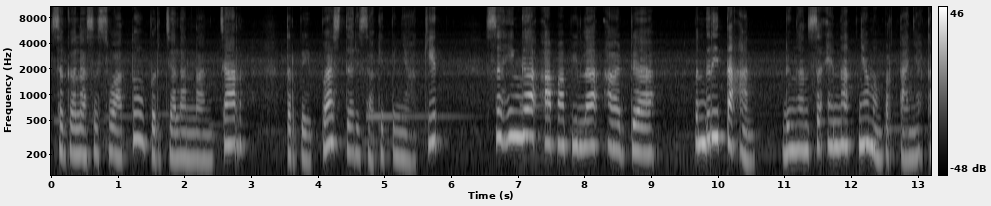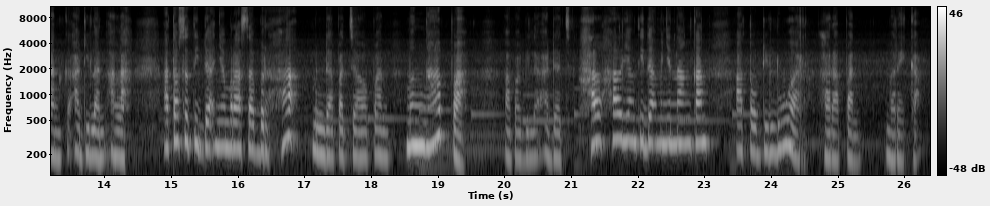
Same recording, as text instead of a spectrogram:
segala sesuatu berjalan lancar, terbebas dari sakit penyakit, sehingga apabila ada penderitaan dengan seenaknya mempertanyakan keadilan Allah atau setidaknya merasa berhak mendapat jawaban mengapa apabila ada hal-hal yang tidak menyenangkan atau di luar harapan mereka.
